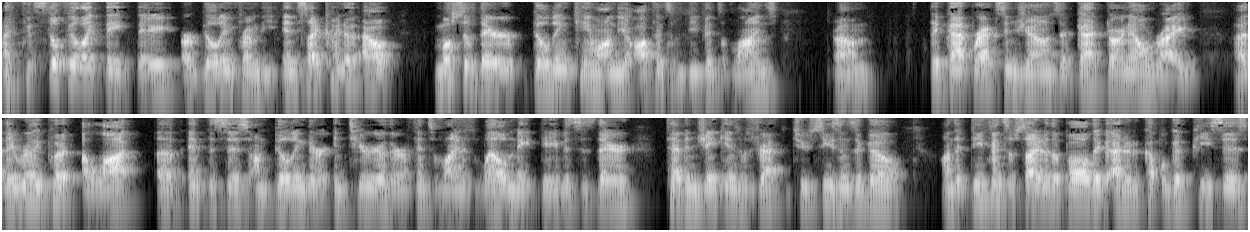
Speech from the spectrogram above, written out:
I f- still feel like they they are building from the inside kind of out. Most of their building came on the offensive and defensive lines. Um, they've got Braxton Jones, they've got Darnell Wright. Uh, they really put a lot of emphasis on building their interior their offensive line as well. Nate Davis is there. Teven Jenkins was drafted two seasons ago. On the defensive side of the ball, they've added a couple good pieces.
